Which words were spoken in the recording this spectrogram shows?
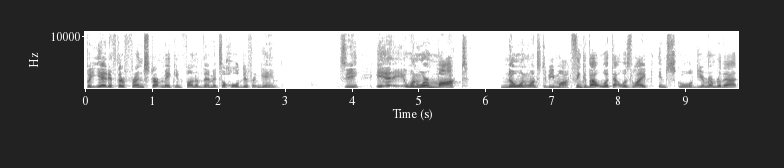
But yet, if their friends start making fun of them, it's a whole different game. See? When we're mocked, no one wants to be mocked. Think about what that was like in school. Do you remember that?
